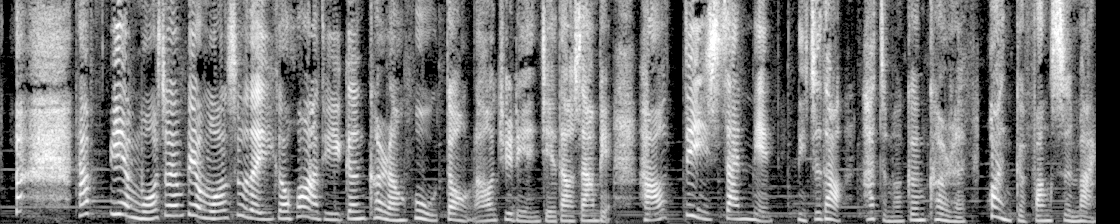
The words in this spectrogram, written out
他变魔术用变魔术的一个话题跟客人互动，然后去连接到商品。好，第三年，你知道他怎么跟客人换个方式卖？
